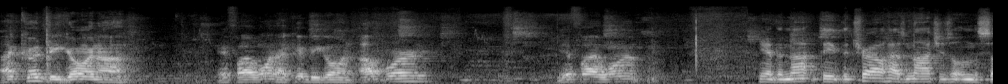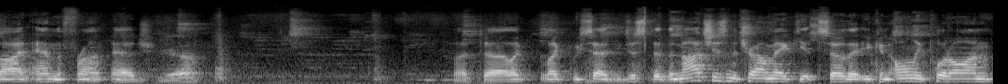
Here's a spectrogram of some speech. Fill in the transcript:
I could be going, uh, if I want, I could be going upward. If I want. Yeah, the knot the the trowel has notches on the side and the front edge. Yeah. But uh, like like we said, you just the, the notches in the trowel make it so that you can only put on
